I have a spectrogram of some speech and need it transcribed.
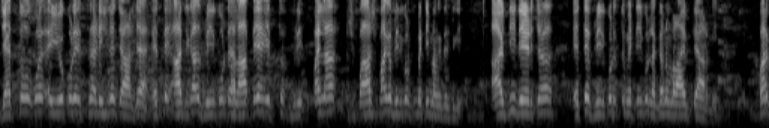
ਜੈਤੋ ਕੋਲ ਈਓ ਕੋਲ ਇੱਥੇ ਐਡੀਸ਼ਨਲ ਚਾਰਜ ਹੈ। ਇੱਥੇ ਅੱਜ ਕੱਲ ਫਰੀਦਕੋਟ ਦੇ ਹਾਲਾਤ ਇਹ ਹੈ, ਇੱਥੇ ਫਰੀ- ਪਹਿਲਾਂ ਸਿਫਾਰਿਸ਼ ਪਾ ਕੇ ਫਰੀਦਕੋਟ ਕਮੇਟੀ ਮੰਗਦੇ ਸੀਗੀ। ਅੱਜ ਦੀ ਡੇਟ 'ਚ ਇੱਥੇ ਫਰੀਦਕੋਟ ਕਮੇਟੀ ਕੋਲ ਲੱਗਣ ਨੂੰ ਮੁਲਾਜ਼ਮ ਤਿਆਰ ਨਹੀਂ। ਪਰ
